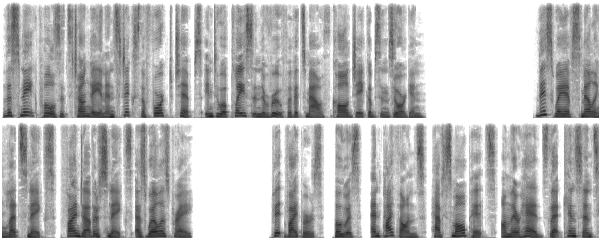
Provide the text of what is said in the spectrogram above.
The snake pulls its tongue in and sticks the forked tips into a place in the roof of its mouth called Jacobson's organ. This way of smelling lets snakes find other snakes as well as prey. Pit vipers, boas, and pythons have small pits on their heads that can sense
